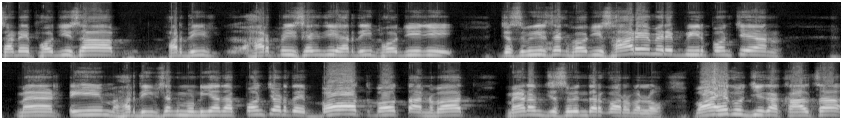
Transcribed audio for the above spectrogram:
ਸਾਡੇ ਫੌਜੀ ਸਾਹਿਬ ਹਰਦੀਪ, ਹਰਪ੍ਰੀਤ ਸਿੰਘ ਜੀ, ਹਰਦੀਪ ਫੌਜੀ ਜੀ, ਜਸਵੀਰ ਸਿੰਘ ਫੌਜੀ ਸਾਰੇ ਮੇਰੇ ਵੀਰ ਪਹੁੰਚੇ ਹਨ। ਮੈਂ ਟੀਮ ਹਰਦੀਪ ਸਿੰਘ ਮੁੰਡੀਆਂ ਦਾ ਪਹੁੰਚਣ ਤੇ ਬਹੁਤ ਬਹੁਤ ਧੰਨਵਾਦ ਮੈਡਮ ਜਸਵਿੰਦਰ ਕੌਰ ਵੱਲੋਂ। ਵਾਹਿਗੁਰੂ ਜੀ ਕਾ ਖਾਲਸਾ,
